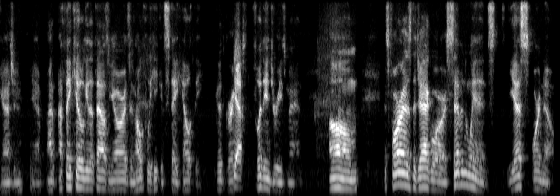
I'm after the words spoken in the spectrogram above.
Gotcha. Yeah, I, I think he'll get a thousand yards, and hopefully he can stay healthy. Good gracious, yeah. foot injuries, man. Um, as far as the Jaguars, seven wins, yes or no?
